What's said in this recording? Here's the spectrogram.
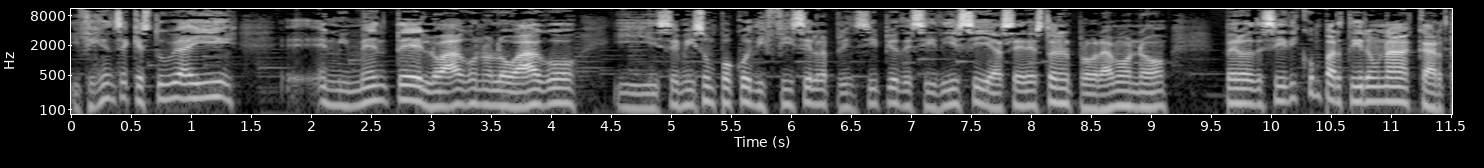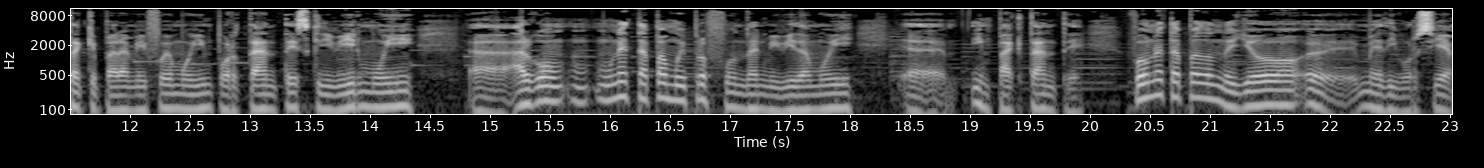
y fíjense que estuve ahí en mi mente lo hago no lo hago y se me hizo un poco difícil al principio decidir si hacer esto en el programa o no pero decidí compartir una carta que para mí fue muy importante escribir muy Ah, algo, una etapa muy profunda en mi vida, muy eh, impactante. Fue una etapa donde yo eh, me divorcié.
